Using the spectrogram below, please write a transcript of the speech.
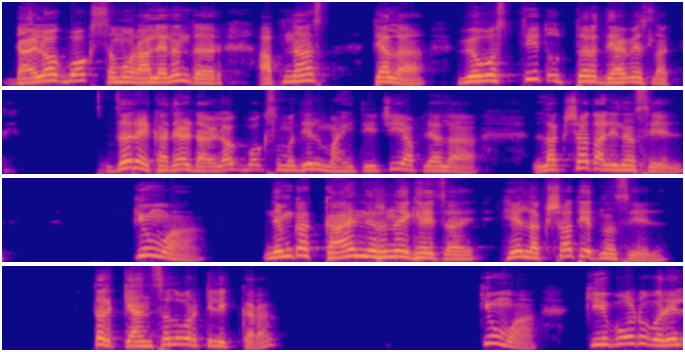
डायलॉग बॉक्स समोर आल्यानंतर आपणास त्याला व्यवस्थित उत्तर द्यावेच लागते. जर एखाद्या डायलॉग बॉक्समधील माहितीची आपल्याला लक्षात आली नसेल किंवा नेमका काय निर्णय घ्यायचा आहे हे लक्षात येत नसेल तर कॅन्सलवर क्लिक करा किंवा कीबोर्डवरील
